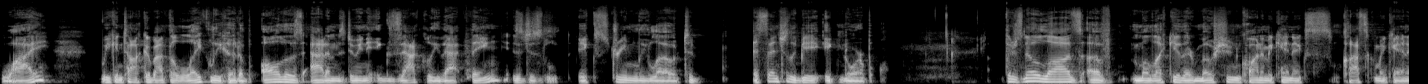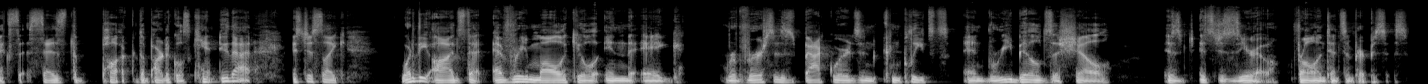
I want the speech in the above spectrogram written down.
Why? We can talk about the likelihood of all those atoms doing exactly that thing is just extremely low to essentially be ignorable there's no laws of molecular motion, quantum mechanics, classical mechanics that says the par- the particles can't do that. It's just like, what are the odds that every molecule in the egg reverses backwards and completes and rebuilds a shell? Is it's just zero for all intents and purposes.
